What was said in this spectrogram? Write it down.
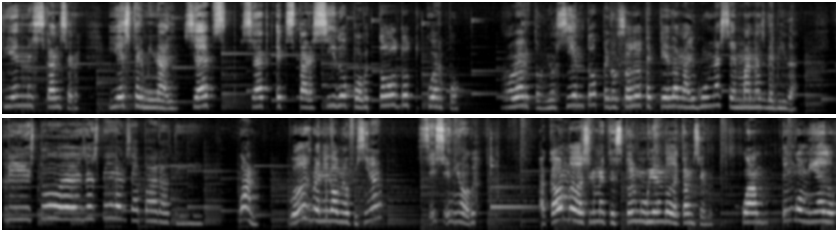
Tienes cáncer y es terminal. Se ha, se ha esparcido por todo tu cuerpo. Roberto, lo siento, pero solo te quedan algunas semanas de vida. Cristo es esperanza para ti. Juan, ¿puedes venir a mi oficina? Sí, señor. Acaban de decirme que estoy muriendo de cáncer. Juan, tengo miedo.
